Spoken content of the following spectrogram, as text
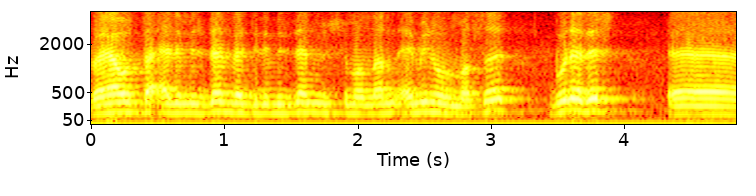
veyahut da elimizden ve dilimizden Müslümanların emin olması bu nedir? Ee,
